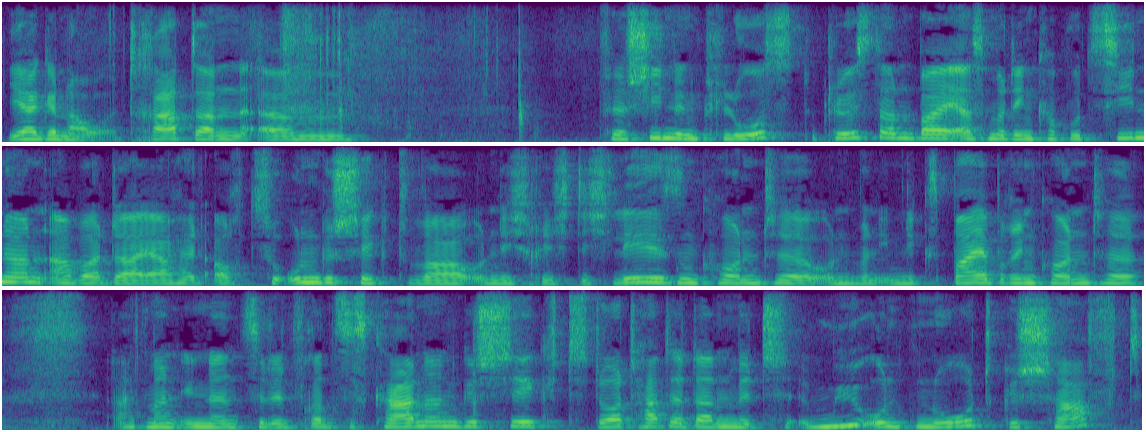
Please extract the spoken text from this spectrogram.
ja, genau, trat dann ähm, verschiedenen Klost Klöstern bei, erstmal den Kapuzinern, aber da er halt auch zu ungeschickt war und nicht richtig lesen konnte und man ihm nichts beibringen konnte, hat man ihn dann zu den Franziskanern geschickt. Dort hat er dann mit Mühe und Not geschafft,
